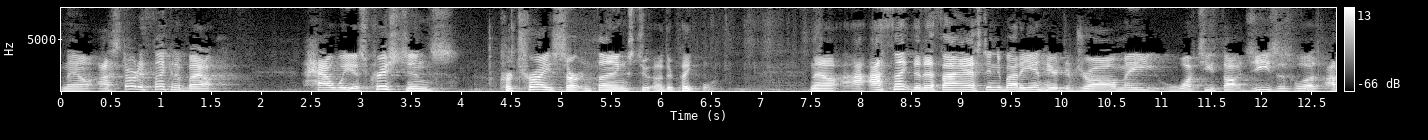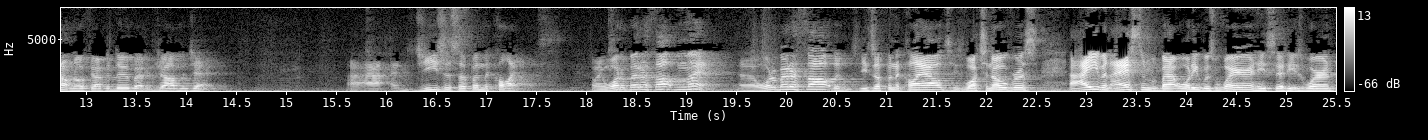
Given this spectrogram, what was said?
Now, I started thinking about how we as Christians portray certain things to other people. Now, I think that if I asked anybody in here to draw me what you thought Jesus was, I don't know if y'all could do a better job than Jack. I, Jesus up in the clouds. I mean, what a better thought than that? Uh, what a better thought than he's up in the clouds, he's watching over us. I even asked him about what he was wearing. He said he's wearing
